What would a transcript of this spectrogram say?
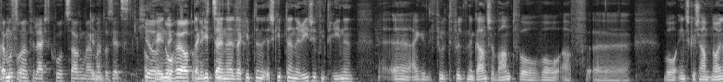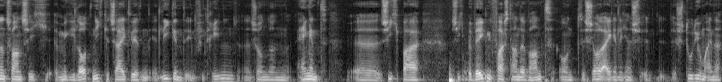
da muss man vielleicht kurz sagen, weil genau. man das jetzt hier okay, nur da, hört und da nicht gibt sieht. Eine, da gibt eine, es gibt eine riesige Vitrine, äh, eigentlich füllt, füllt, eine ganze Wand, wo, wo, auf, äh, wo insgesamt 29 Megillot nicht gezeigt werden, liegend in Vitrinen, sondern hängend äh, sichtbar, sich bewegen fast an der Wand und es soll eigentlich ein Studium einer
